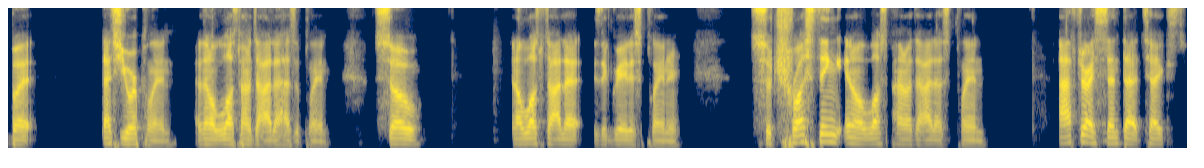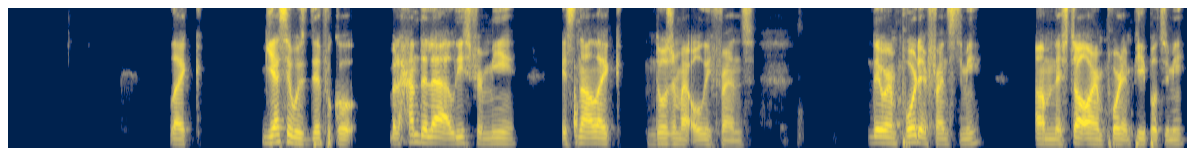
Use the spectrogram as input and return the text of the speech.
But that's your plan. And then Allah subhanahu wa ta'ala has a plan. So, and Allah subhanahu wa ta'ala is the greatest planner. So trusting in Allah subhanahu wa ta'ala's plan. After I sent that text, like, yes, it was difficult, but alhamdulillah, at least for me, it's not like those are my only friends. They were important friends to me. Um, they still are important people to me,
